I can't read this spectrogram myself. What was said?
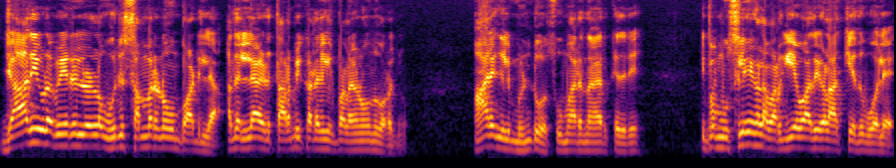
ജാതിയുടെ പേരിലുള്ള ഒരു സംവരണവും പാടില്ല. അതെല്ലാം എടുത്ത് അറബിക്കടലിൽ പളയണമെന്ന് പറഞ്ഞു. ആരെങ്കിലും മിണ്ടുവോ സുമാരൻ നായർക്കെതിരെ? ഇപ്പം മുസ്ലിങ്ങളെ വർഗീയവാദികളാക്കിയതുപോലെ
